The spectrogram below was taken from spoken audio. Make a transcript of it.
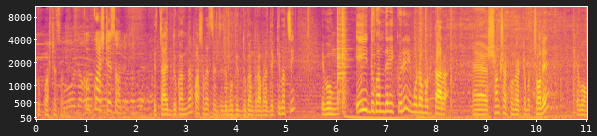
খুব কষ্টে চলে। খুব কষ্টে চলে। চায়ের দোকানদার পাশাপাশি যে যে মুদির দোকানদার আমরা দেখতে পাচ্ছি এবং এই দোকানদারি করে মোটামুটি তার সংসার কোনো একটা চলে এবং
